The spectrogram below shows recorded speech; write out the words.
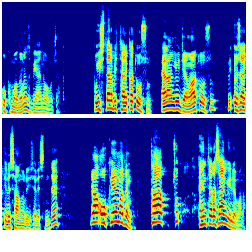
okumalarınız bir yana olacak. Bu ister bir tarikat olsun, herhangi bir cemaat olsun, özellikle Risale-i içerisinde. Ya okuyamadım. Ta çok enteresan geliyor bana.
